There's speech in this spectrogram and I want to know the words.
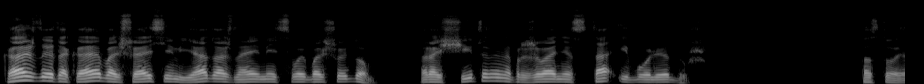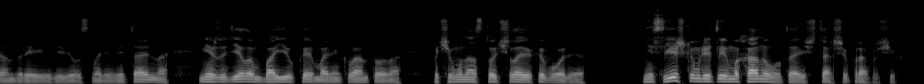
Каждая такая большая семья должна иметь свой большой дом, рассчитанный на проживание ста и более душ. Постой, Андрей, удивилась Марина Витальевна, между делом баюкая маленького Антона. Почему на сто человек и более? Не слишком ли ты маханул, товарищ старший прапорщик?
